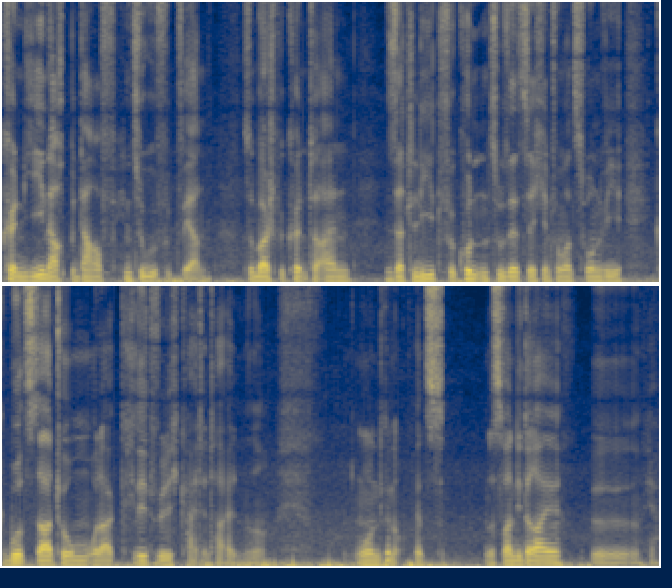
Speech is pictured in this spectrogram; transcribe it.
können je nach Bedarf hinzugefügt werden. Zum Beispiel könnte ein Satellit für Kunden zusätzliche Informationen wie Geburtsdatum oder Kreditwürdigkeit enthalten. So. Und genau, jetzt, das waren die drei äh, ja,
